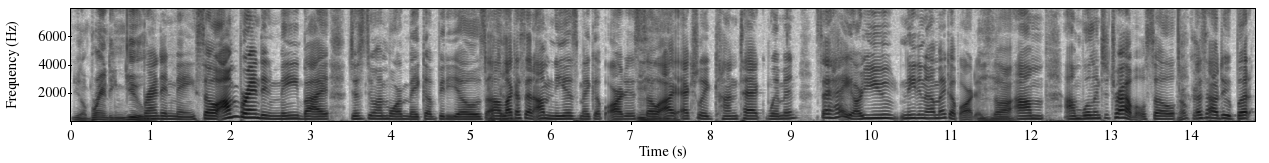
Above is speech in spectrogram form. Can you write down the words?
you know, branding you. branding me so i'm branding me by just doing more makeup videos uh, like i said i'm nia's makeup artist so Mhm. i actually contact women say hey are you needing a makeup artist so Mhm. i'm i'm willing to travel so Okay. that's how i do but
